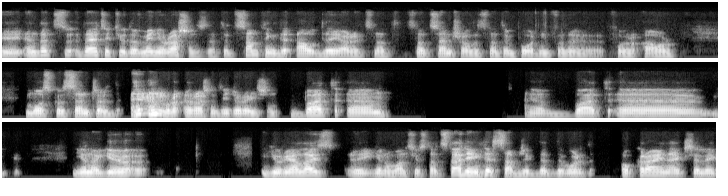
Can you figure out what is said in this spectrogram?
eh, and that's the attitude of many Russians that it's something that out there. It's not it's not central. It's not important for the for our Moscow-centered Russian Federation. But um, uh, but uh, you know you you realize uh, you know once you start studying the subject that the word Ukraine actually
